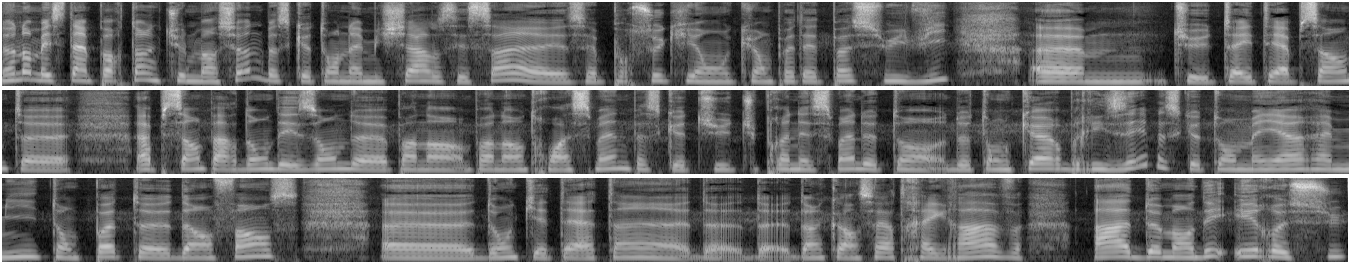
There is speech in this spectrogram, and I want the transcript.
Non, non, mais c'est important que tu le mentionnes parce que ton ami Charles, c'est ça. Euh, c'est pour ceux qui ont, qui ont peut-être pas suivi. Euh, tu as été absente, euh, absent, pardon, des ondes pendant, pendant trois semaines parce que tu, tu prenais soin de ton, de ton cœur brisé parce que ton meilleur ami, ton pote d'enfance, euh, donc qui était atteint de, de, d'un cancer très grave, a demandé et reçu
